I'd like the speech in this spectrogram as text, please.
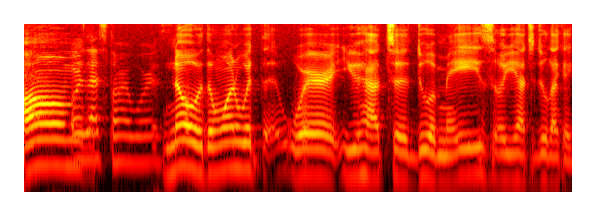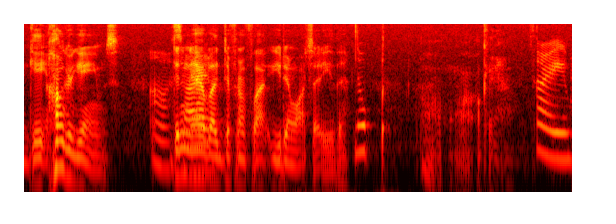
um, or is that Star Wars? No, the one with the, where you had to do a maze or you had to do like a game, Hunger Games. Oh, Didn't sorry. they have like different flat? You didn't watch that either. Nope. Oh, okay. Sorry.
